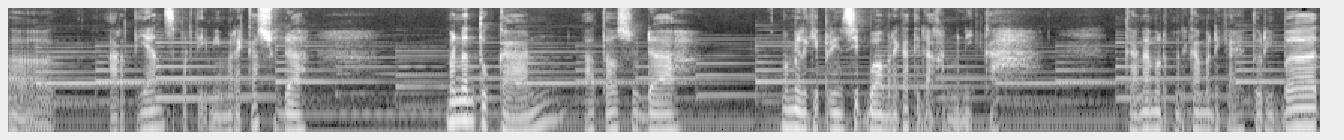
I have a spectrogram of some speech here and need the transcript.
uh, artian seperti ini mereka sudah menentukan atau sudah memiliki prinsip bahwa mereka tidak akan menikah. Karena menurut mereka menikah itu ribet,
